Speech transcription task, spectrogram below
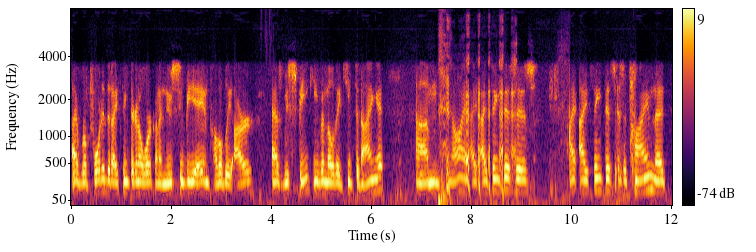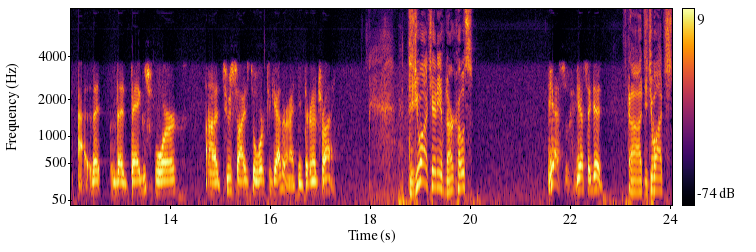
I've reported that I think they're going to work on a new CBA and probably are as we speak, even though they keep denying it. Um, you know, I, I, I think this is, I, I think this is a time that uh, that that begs for uh, two sides to work together, and I think they're going to try. Did you watch any of Narcos? Yes, yes, I did. Uh, did you watch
